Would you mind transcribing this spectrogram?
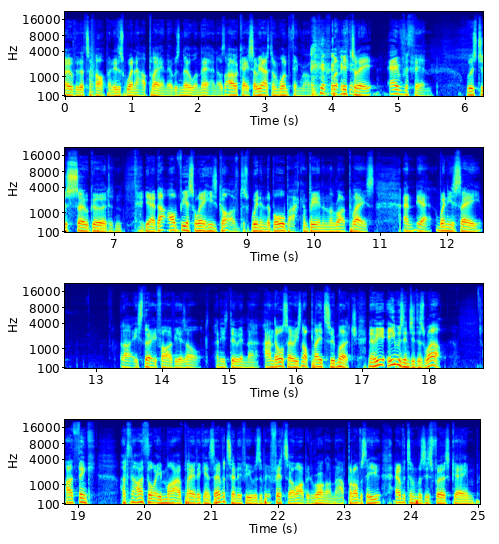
over the top and it just went out of play and there was no one there. And I was like, oh, okay, so he has done one thing wrong. But literally everything was just so good. And yeah, that obvious way he's got of just winning the ball back and being in the right place. And yeah, when you say, like he's 35 years old and he's doing that, and also he's not played too much. No, he, he was injured as well. I think I know. I thought he might have played against Everton if he was a bit fitter. I might have been wrong on that, but obviously Everton was his first game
